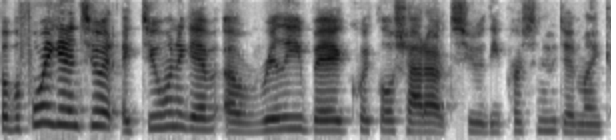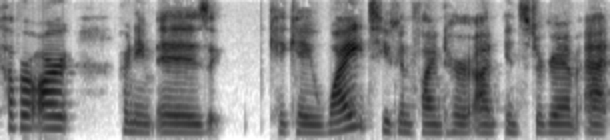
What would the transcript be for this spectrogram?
But before we get into it, I do want to give a really big, quick little shout out to the person who did my cover art. Her name is KK White. You can find her on Instagram at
